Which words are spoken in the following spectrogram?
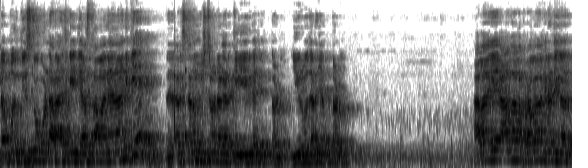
డబ్బులు తీసుకోకుండా రాజకీయం చేస్తామా? అనే దానికి నిదర్శనం విష్ణువర్ధన్ గారు క్లియర్గా చెప్తాడు. ఈ రోజున చెప్తాడు. అలాగే ఆదాల ప్రభాకర్ రెడ్డి గారు.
